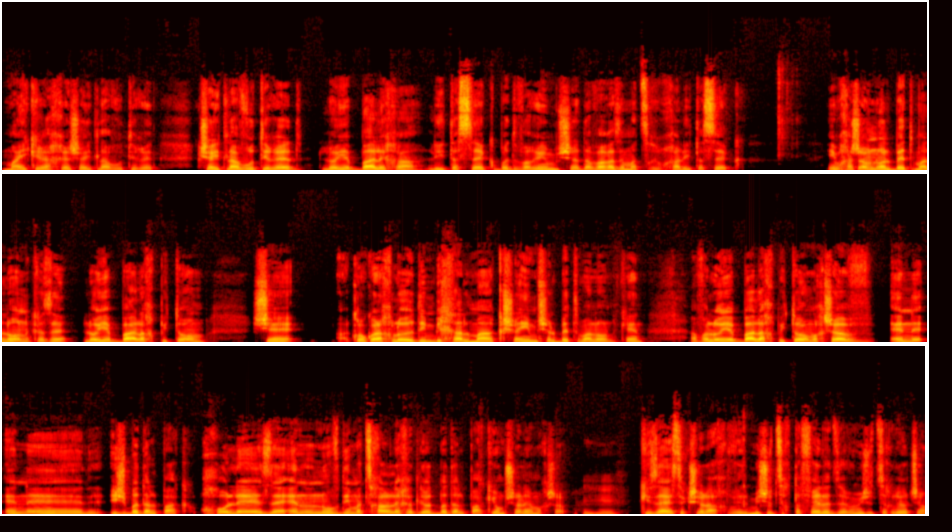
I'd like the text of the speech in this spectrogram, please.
מה יקרה אחרי שההתלהבות תרד? כשההתלהבות תרד, לא יהיה בא לך להתעסק בדברים שהדבר הזה מצריך לך להתעסק. אם חשבנו על בית מלון כזה, לא יהיה בא לך פתאום ש... קודם כל אנחנו לא יודעים בכלל מה הקשיים של בית מלון, כן? אבל לא יהיה בא לך פתאום עכשיו, אין, אין אה, איש בדלפק, חולה, זה, אין לנו עובדים, את צריכה ללכת להיות בדלפק יום שלם עכשיו. מהמם. כי זה העסק שלך, ומישהו צריך לתפעל את זה, ומישהו צריך להיות שם.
